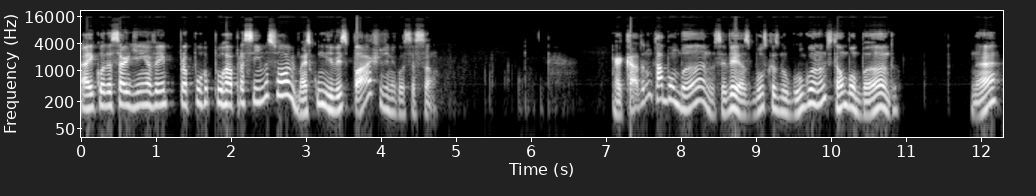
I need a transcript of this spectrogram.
aí quando a sardinha vem para empurrar para cima, sobe, mas com níveis baixos de negociação. O mercado não está bombando, você vê, as buscas no Google não estão bombando, né?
